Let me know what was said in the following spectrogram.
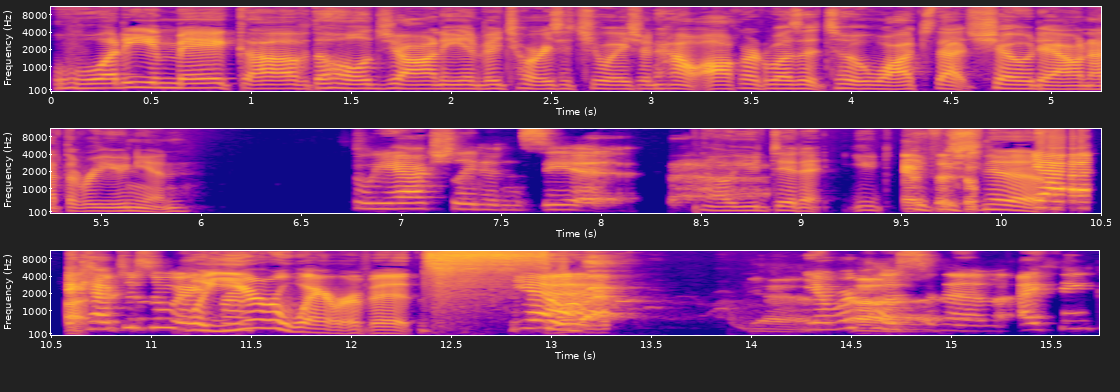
What do you make of the whole Johnny and Victoria situation? How awkward was it to watch that showdown at the reunion? We actually didn't see it. No, you didn't. You Kept if you us seen it, Yeah, it kept us away. well, from- you're aware of it. Yeah. So- Yeah, yeah, we're close Uh, to them. I think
